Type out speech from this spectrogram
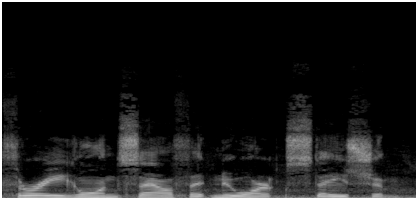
3 going south at Newark Station.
